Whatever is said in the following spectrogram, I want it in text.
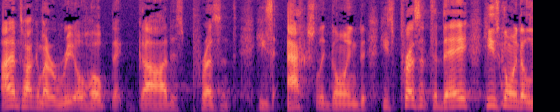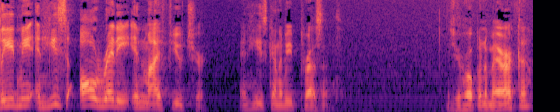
I'm talking about a real hope that God is present. He's actually going to, He's present today, He's going to lead me, and He's already in my future, and He's going to be present. Is your hope in America?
